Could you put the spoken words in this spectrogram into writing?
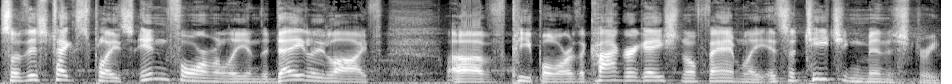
So this takes place informally in the daily life of people or the congregational family. It's a teaching ministry.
